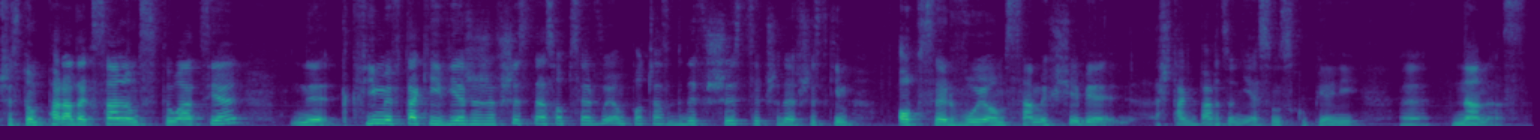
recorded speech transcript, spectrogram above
przez tą paradoksalną sytuację Y, tkwimy w takiej wierze, że wszyscy nas obserwują, podczas gdy wszyscy przede wszystkim obserwują samych siebie, aż tak bardzo nie są skupieni e, na nas.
